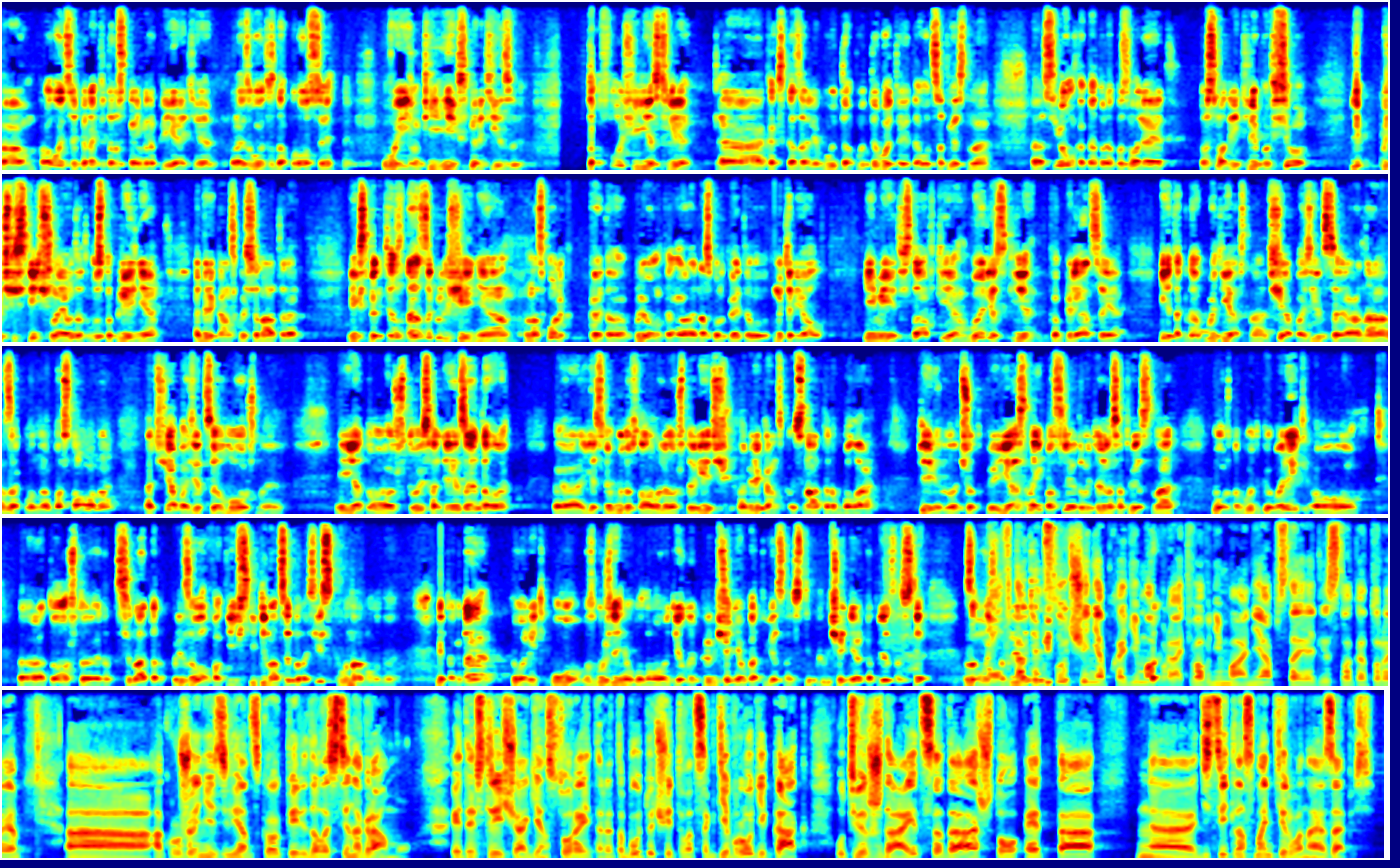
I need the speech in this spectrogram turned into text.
проводятся оперативно-розыскные мероприятия, производятся допросы, выемки и экспертизы. В том случае, если, а, как сказали, будет добыта это вот, соответственно, съемка, которая позволяет просмотреть либо все, либо частичное вот это выступление американского сенатора, экспертиза даст заключение, насколько эта пленка, насколько этот материал имеет вставки, вырезки, компиляции – и тогда будет ясно, чья позиция она законно обоснована, а чья позиция ложная. И я думаю, что исходя из этого, э, если будет установлено, что речь американского сенатора была передана четко и ясно и последовательно, соответственно, можно будет говорить о о том, что этот сенатор призывал фактически к геноциду российского народа. И тогда говорить о возбуждении уголовного дела и привлечении его к ответственности. Привлечение к ответственности заочно Но в таком обид... случае необходимо да? брать во внимание обстоятельства, которые э, окружение Зеленского передало стенограмму этой встречи агентству Рейтер. Это будет учитываться, где вроде как утверждается, да, что это э, действительно смонтированная запись.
